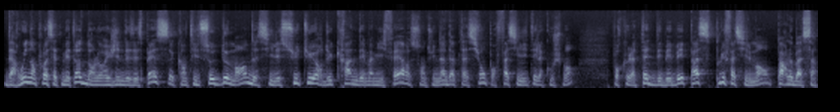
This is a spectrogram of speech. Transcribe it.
Darwin emploie cette méthode dans l'origine des espèces quand il se demande si les sutures du crâne des mammifères sont une adaptation pour faciliter l'accouchement, pour que la tête des bébés passe plus facilement par le bassin.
